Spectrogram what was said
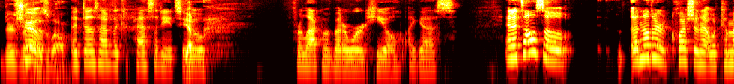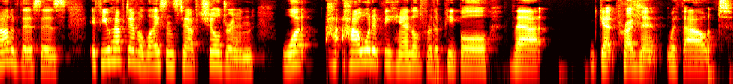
There's that True. as well. it does have the capacity to Yep. for lack of a better word heal i guess and it's also another question that would come out of this is if you have to have a license to have children what how would it be handled for the people that get pregnant without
